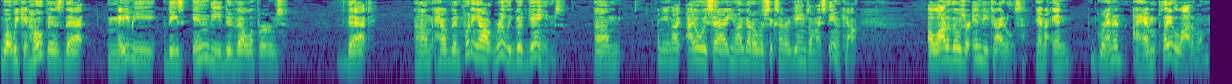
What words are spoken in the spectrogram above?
what we can hope is that maybe these indie developers that um, have been putting out really good games. Um, I mean, I, I always say, you know, I've got over 600 games on my Steam account. A lot of those are indie titles, and and granted, I haven't played a lot of them.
